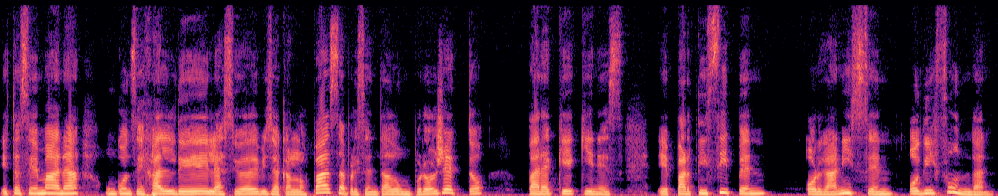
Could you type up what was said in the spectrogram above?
esta semana un concejal de la ciudad de Villa Carlos Paz ha presentado un proyecto para que quienes eh, participen, organicen o difundan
